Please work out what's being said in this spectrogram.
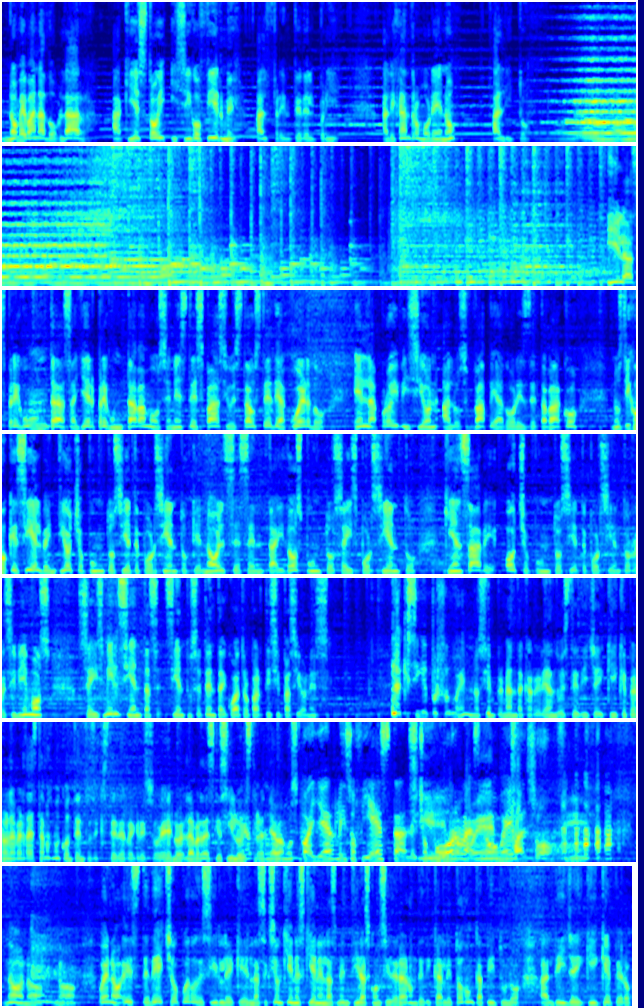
no me van a doblar, aquí estoy y sigo firme al frente del PRI. Alejandro Moreno, Alito. Preguntas, ayer preguntábamos en este espacio, ¿está usted de acuerdo en la prohibición a los vapeadores de tabaco? Nos dijo que sí el 28.7%, que no el 62.6%, quién sabe 8.7%. Recibimos 6.174 participaciones. La que sigue, por favor. Bueno, siempre me anda carrereando este DJ Kike, pero la verdad estamos muy contentos de que esté de regreso. ¿eh? La verdad es que sí lo extrañábamos. Ayer le hizo fiesta, le echó porras, ¿no, güey? Falso. Sí. No, no, no. Bueno, este, de hecho puedo decirle que en la sección Quienes quieren las mentiras consideraron dedicarle todo un capítulo al DJ Quique, pero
